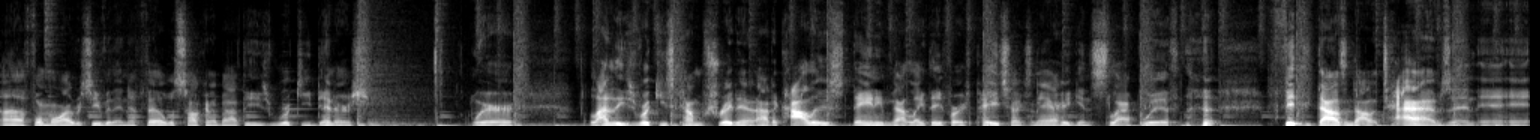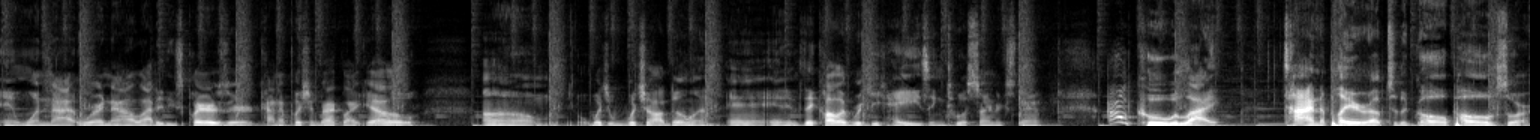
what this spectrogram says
uh, former wide receiver in the NFL, was talking about these rookie dinners where a lot of these rookies come straight in out of college. They ain't even got like their first paychecks, and they're getting slapped with fifty thousand dollar tabs and, and and whatnot. Where now a lot of these players are kind of pushing back, like, "Yo, um, what what y'all doing? And, and they call it Ricky hazing to a certain extent. I'm cool with like tying the player up to the goalpost or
